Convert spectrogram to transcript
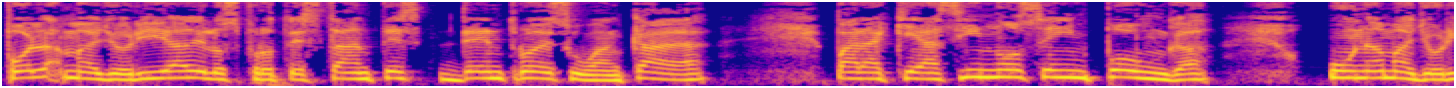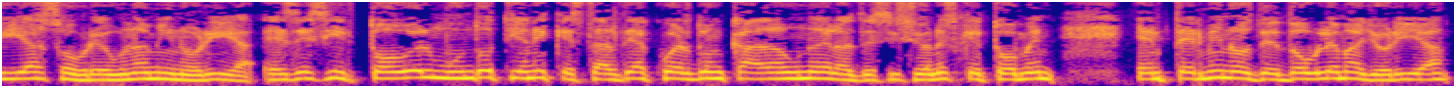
por la mayoría de los protestantes dentro de su bancada, para que así no se imponga una mayoría sobre una minoría. Es decir, todo el mundo tiene que estar de acuerdo en cada una de las decisiones que tomen en términos de doble mayoría,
